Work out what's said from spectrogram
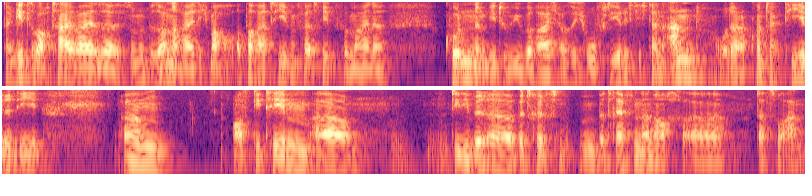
Dann geht es aber auch teilweise, ist so eine Besonderheit, ich mache auch operativen Vertrieb für meine Kunden im B2B-Bereich. Also ich rufe die richtig dann an oder kontaktiere die ähm, auf die Themen, äh, die die äh, betreffen, betreffen, dann auch äh, dazu an.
